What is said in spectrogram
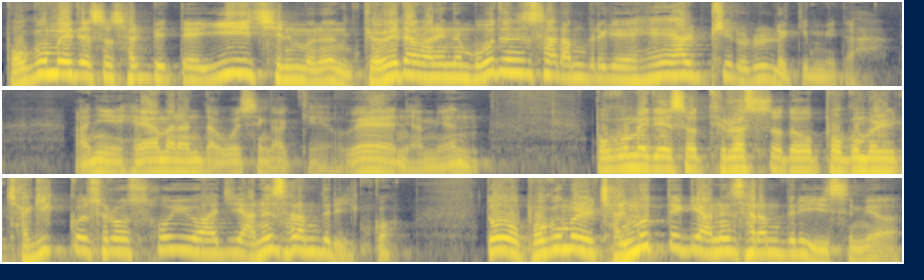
복음에 대해서 살필 때 이 질문은 교회당 안에 있는 모든 사람들에게 해야 할 필요를 느낍니다. 아니 해야만 한다고 생각해요. 왜냐하면 복음에 대해서 들었어도 복음을 자기 것으로 소유하지 않은 사람들이 있고 또 복음을 잘못되게 아는 사람들이 있으며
